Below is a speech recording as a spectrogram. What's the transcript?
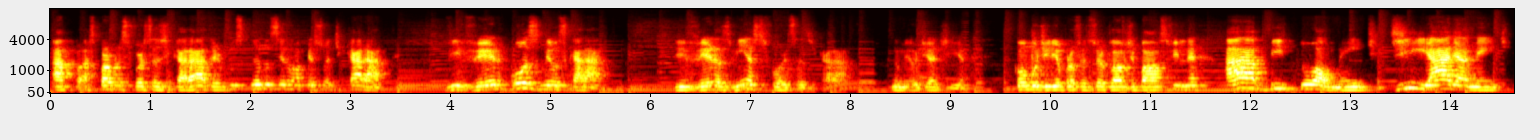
a, as próprias forças de caráter, buscando ser uma pessoa de caráter, viver os meus caráteres, viver as minhas forças de caráter no meu dia a dia. Como diria o professor Cláudio de Barros Filho, né? habitualmente, diariamente,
